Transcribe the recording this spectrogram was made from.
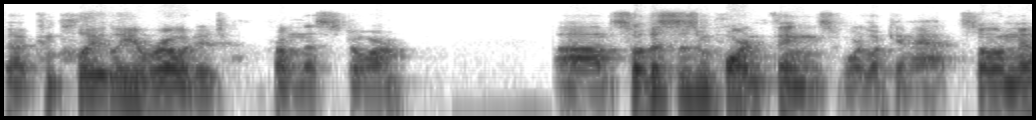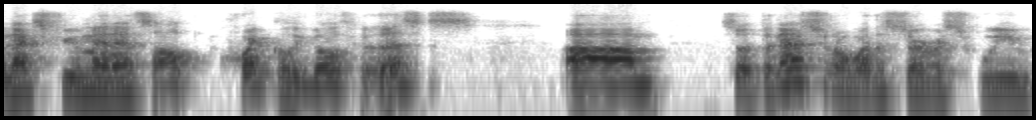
uh, completely eroded from this storm. Um, so this is important things we're looking at. So in the next few minutes, I'll quickly go through this. Um, so at the National Weather Service, we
